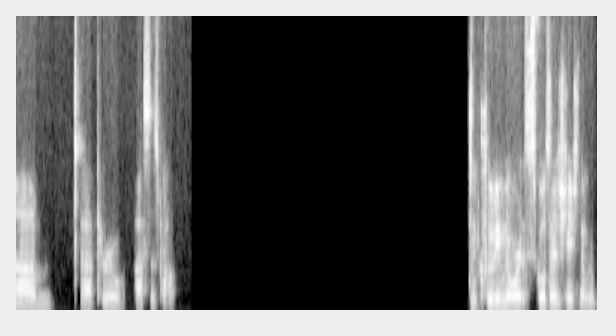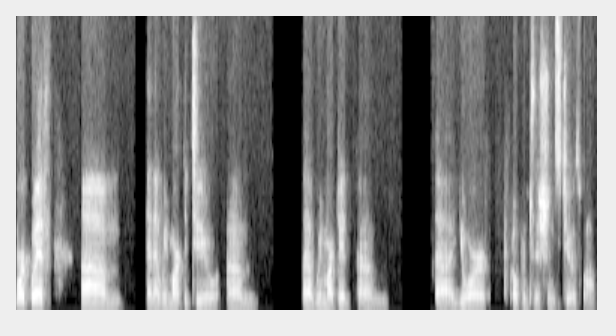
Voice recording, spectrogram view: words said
um, uh, through us as well, including the schools of education that we work with um, and that we market to. Um, uh, we market um, uh, your open positions to as well.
